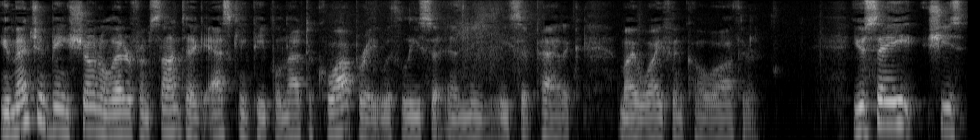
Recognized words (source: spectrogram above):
You mentioned being shown a letter from Sontag asking people not to cooperate with Lisa and me, Lisa Paddock, my wife and co author. You say she's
